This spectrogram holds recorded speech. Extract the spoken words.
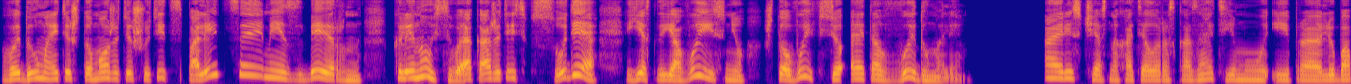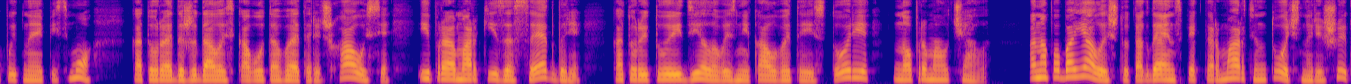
«Вы думаете, что можете шутить с полицией, мисс Бирн? Клянусь, вы окажетесь в суде, если я выясню, что вы все это выдумали». Айрис честно хотела рассказать ему и про любопытное письмо, которое дожидалось кого-то в Этеридж-хаусе, и про маркиза Сэдбери, который то и дело возникал в этой истории, но промолчала. Она побоялась, что тогда инспектор Мартин точно решит,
